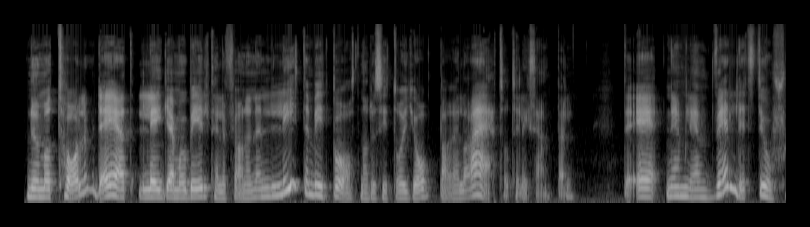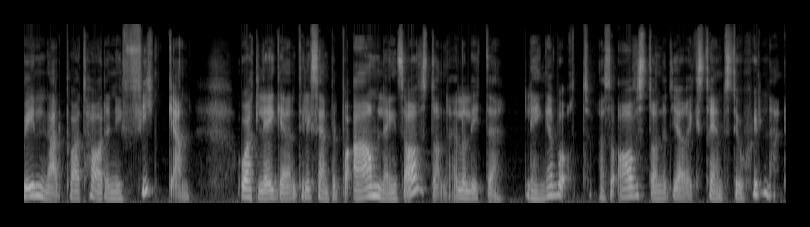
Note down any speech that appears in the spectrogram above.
Nummer 12, det är att lägga mobiltelefonen en liten bit bort när du sitter och jobbar eller äter till exempel. Det är nämligen väldigt stor skillnad på att ha den i fickan och att lägga den till exempel på armlängds avstånd eller lite längre bort. Alltså avståndet gör extremt stor skillnad.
